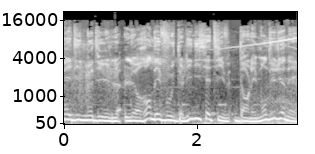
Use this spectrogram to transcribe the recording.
Module, le rendez-vous de l'initiative dans les monts du Lyonnais.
